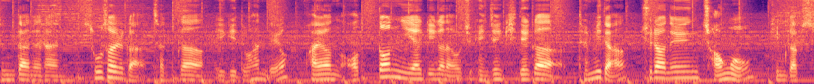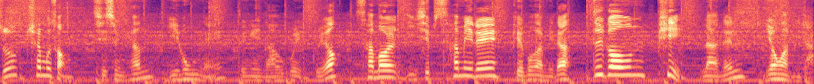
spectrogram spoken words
등단을 한 소설가 작가이기도 한데요. 과연 어떤 이야기가 나올지 굉장히 기대가 됩니다. 출연은 정우, 김갑수, 최무성, 지승현, 이홍래 등이 나오고 있고요. 3월 23일에 개봉합니다. 뜨거운 피라는 영화입니다.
